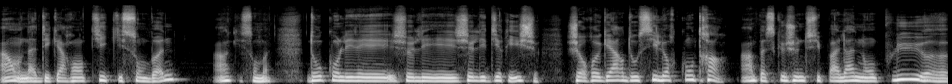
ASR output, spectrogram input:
on a des garanties qui sont bonnes. Hein, qui sont donc on les, je les, je les dirige. Je regarde aussi leur contrat, hein, parce que je ne suis pas là non plus. Euh,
